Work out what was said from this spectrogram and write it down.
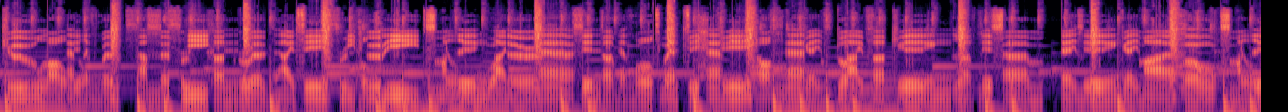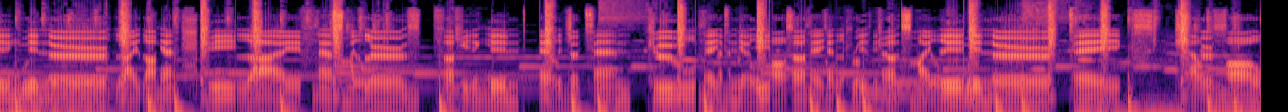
Jewel All Elements. I'm the 393 police smiling wire ass in the level 20 heavy on a game. I fucking love this amazing game. I hope smiling winner. Light on happy life. As Millers. Fucking intelligent and Jewel. Manually automated critical smiling winner. Fakes. Shower fall.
